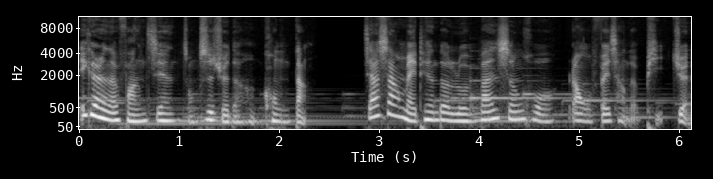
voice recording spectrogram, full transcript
一个人的房间总是觉得很空荡，加上每天的轮班生活让我非常的疲倦，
